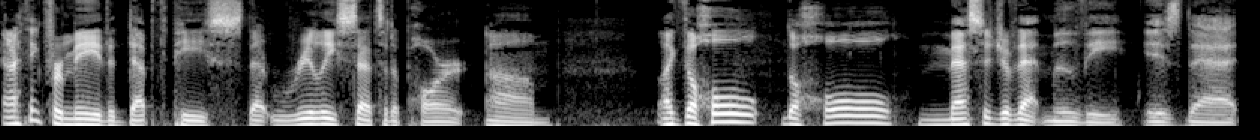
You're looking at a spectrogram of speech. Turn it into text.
and I think for me the depth piece that really sets it apart um like the whole the whole message of that movie is that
